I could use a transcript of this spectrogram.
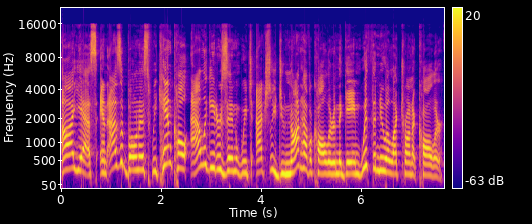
Ah, yes, and as a bonus, we can call alligators in, which actually do not have a collar in the game with the new electronic collar.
